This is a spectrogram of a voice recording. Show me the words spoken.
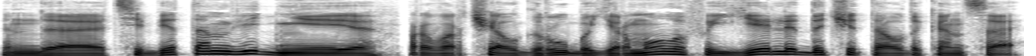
«Да, тебе там виднее», — проворчал грубо Ермолов и еле дочитал до конца.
